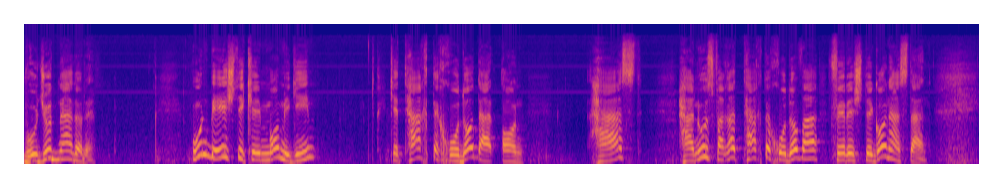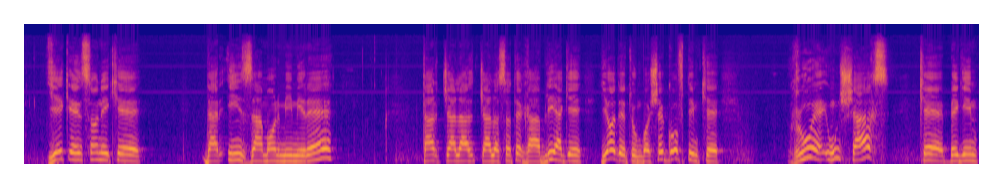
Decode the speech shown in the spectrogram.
وجود نداره. اون بهشتی که ما میگیم که تخت خدا در آن هست هنوز فقط تخت خدا و فرشتگان هستند. یک انسانی که در این زمان میمیره در جلسات قبلی اگه یادتون باشه گفتیم که روح اون شخص که بگیم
